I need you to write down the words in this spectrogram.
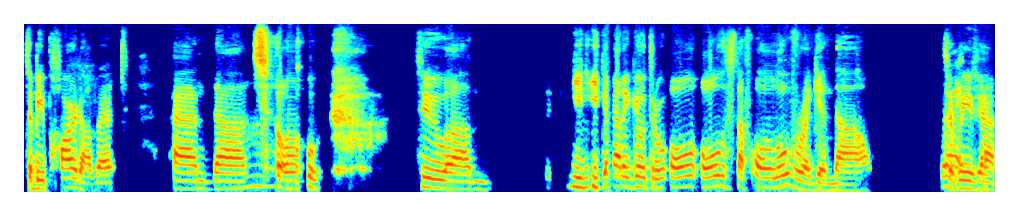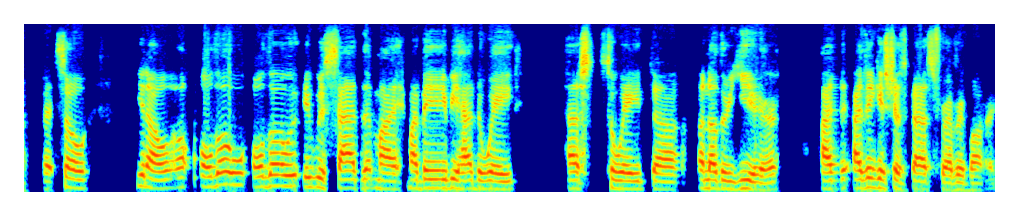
to be part of it, and uh, oh. so to um, you, you got to go through all all the stuff all over again now right. to revamp it. So you know, although although it was sad that my my baby had to wait, has to wait uh, another year, I I think it's just best for everybody.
